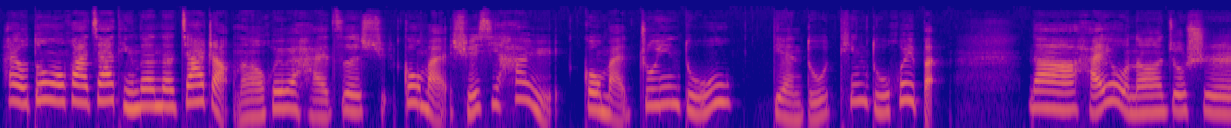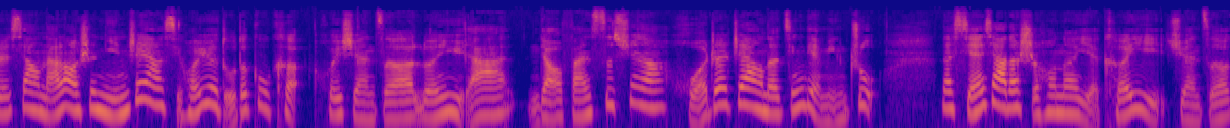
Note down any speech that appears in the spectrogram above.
还有多文化家庭的呢家长呢，会为孩子学购买学习汉语，购买注音读物、点读、听读绘本。那还有呢，就是像南老师您这样喜欢阅读的顾客，会选择《论语》啊、《了凡四训》啊、《活着》这样的经典名著。那闲暇的时候呢，也可以选择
